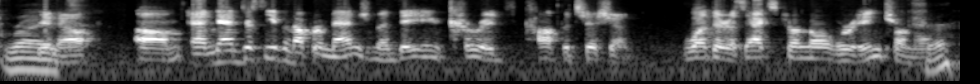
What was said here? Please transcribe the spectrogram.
mm, right? You know, um, and then just even upper management, they encourage competition, whether it's external or internal. Sure.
